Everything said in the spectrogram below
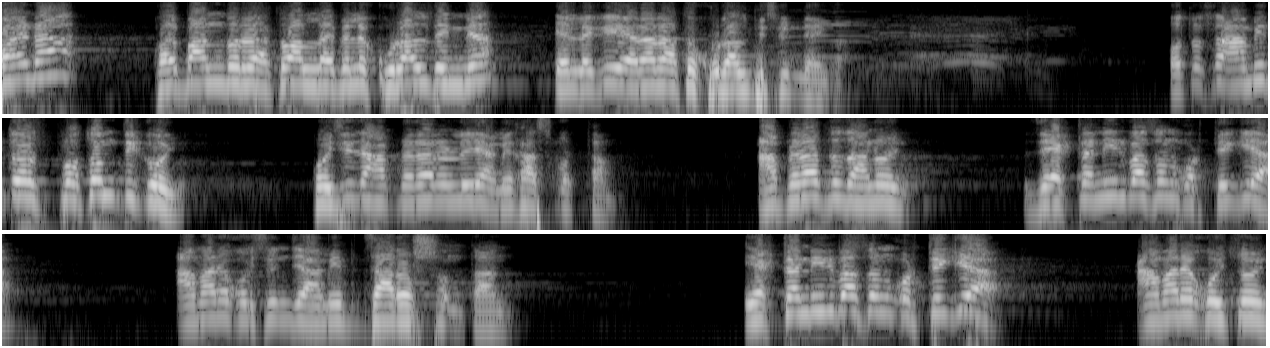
কয় না, কয় বান্দরের এত আল্লাহ বেলে কুড়াল দিন না, এর লেগে এরা এত কুড়াল দিছুন নাই অথচ আমি তো প্রথম থেকেই কইছি যে আপনারা লই আমি কাজ করতাম। আপনারা তো জানেন যে একটা নির্বাচন করতে গিয়া আমারে কইছেন যে আমি জারর সন্তান। একটা নির্বাচন করতে গিয়া আমারে কইছেন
